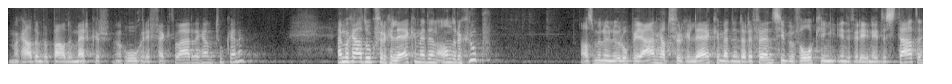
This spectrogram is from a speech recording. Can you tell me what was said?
Men gaat een bepaalde merker een hogere effectwaarde gaan toekennen. En men gaat ook vergelijken met een andere groep. Als men een Europeaan gaat vergelijken met een referentiebevolking in de Verenigde Staten,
